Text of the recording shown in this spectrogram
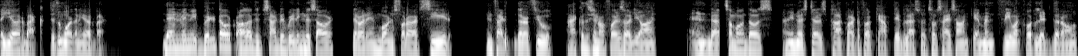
a year back, A little more than a year back. Then when we built out all of it, started building this out, there were inbounds for our seed. In fact, there are a few acquisition offers early on. And uh, some of those investors are part of our cap table as well. So Scion came in, 314 led the round.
